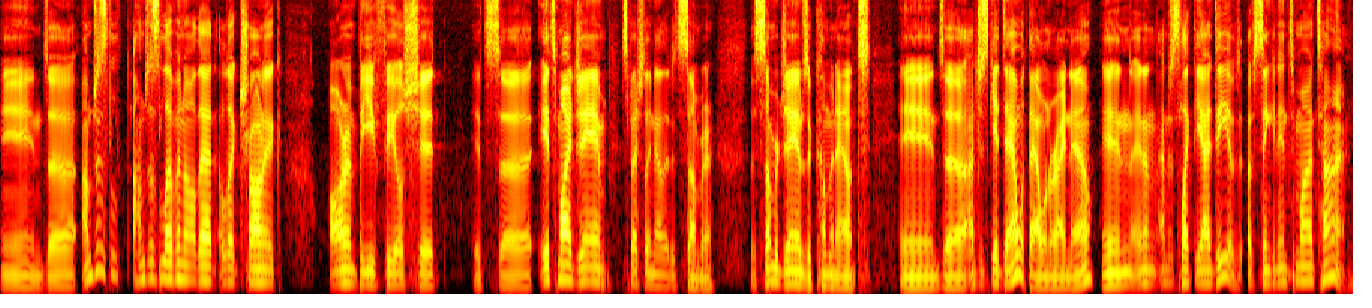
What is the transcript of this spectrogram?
and uh, I'm just I'm just loving all that electronic R and B feel shit. It's uh, it's my jam, especially now that it's summer. The summer jams are coming out, and uh, I just get down with that one right now, and and I just like the idea of, of sinking into my time,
